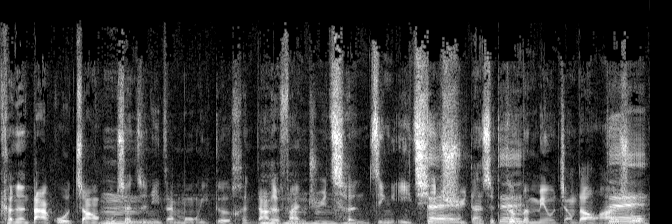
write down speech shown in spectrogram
可能打过招呼，嗯。甚至你在某一个很大的饭局曾经一起对去，但是根本没有讲到话。他说对。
